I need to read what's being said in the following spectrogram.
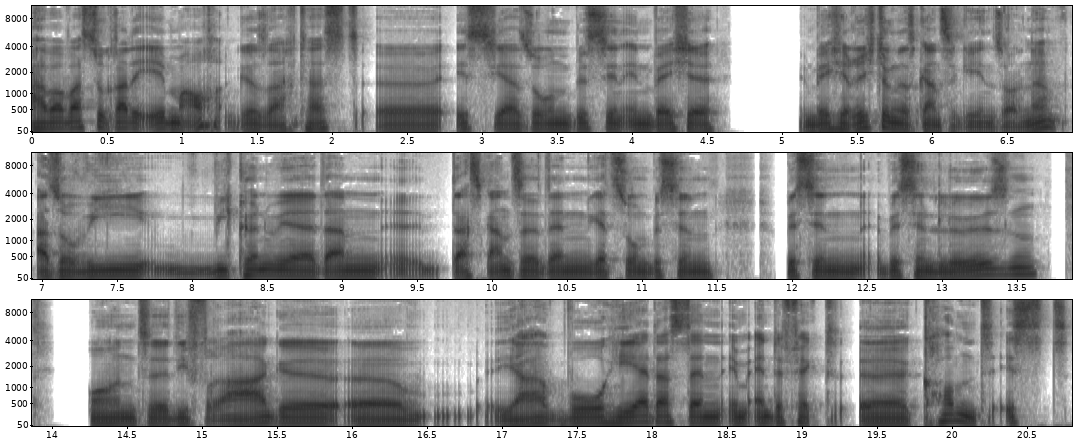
Aber was du gerade eben auch gesagt hast, äh, ist ja so ein bisschen in welche in welche Richtung das Ganze gehen soll. Ne? Also wie wie können wir dann äh, das Ganze denn jetzt so ein bisschen bisschen bisschen lösen? Und äh, die Frage, äh, ja, woher das denn im Endeffekt äh, kommt, ist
